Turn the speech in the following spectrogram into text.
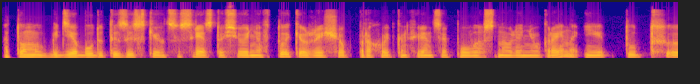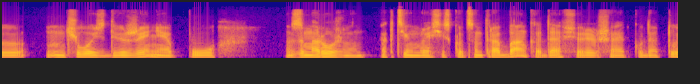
о том, где будут изыскиваться средства. Сегодня в Токио уже еще проходит конференция по восстановлению Украины, и тут э, началось движение по замороженным активам российского Центробанка, да, все решает, куда то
